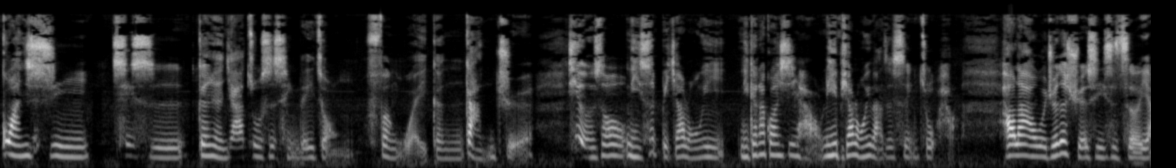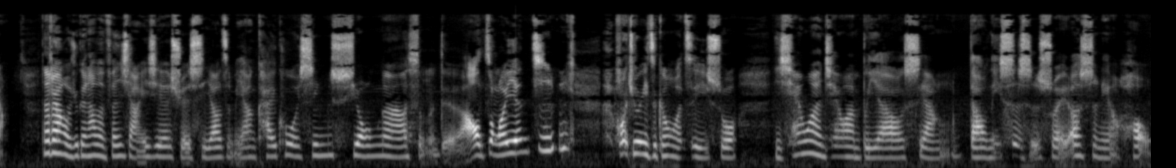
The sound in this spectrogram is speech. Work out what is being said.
关系其实跟人家做事情的一种氛围跟感觉。其实有的时候你是比较容易，你跟他关系好，你也比较容易把这事情做好。好啦，我觉得学习是这样。那当然，我就跟他们分享一些学习要怎么样开阔心胸啊什么的。然后总而言之，我就一直跟我自己说，你千万千万不要想到你四十岁、二十年后。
